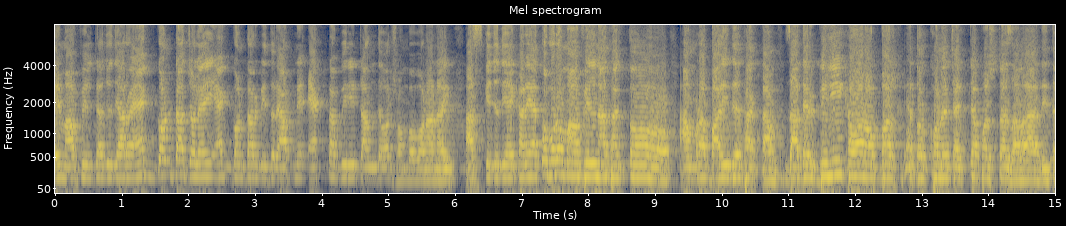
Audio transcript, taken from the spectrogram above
এই মাহফিলটা যদি আরও এক ঘণ্টা চলে, এক ঘণ্টার ভিতরে আপনি একটা বিড়ি টান দেওয়ার সম্ভাবনা নাই। আজকে যদি এখানে এত বড় মাহফিল না থাকতো, আমরা বাড়িতে থাকতাম, যাদের বিড়ি খাওয়ার অভ্যাস এতক্ষণে চারটা, পাঁচটা জ্বালা দিত।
